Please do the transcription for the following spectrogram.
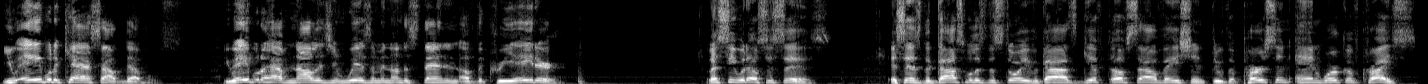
You able to cast out devils. You able to have knowledge and wisdom and understanding of the creator. Let's see what else it says. It says the gospel is the story of God's gift of salvation through the person and work of Christ,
